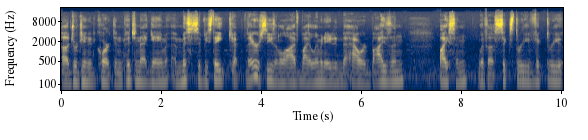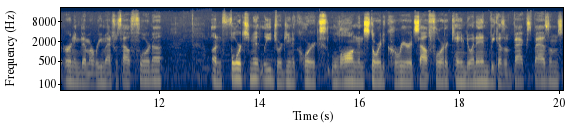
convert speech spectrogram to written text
Uh, Georgina Corrick didn't pitch in that game. Uh, Mississippi State kept their season alive by eliminating the Howard Bison, Bison with a 6 3 victory, earning them a rematch with South Florida. Unfortunately, Georgina Corrick's long and storied career at South Florida came to an end because of back spasms,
